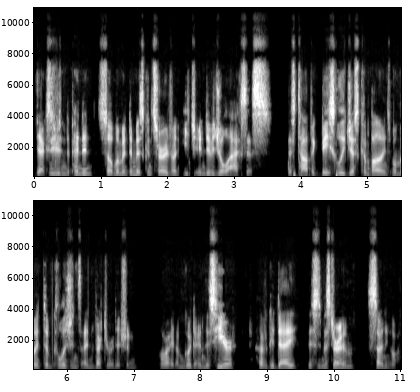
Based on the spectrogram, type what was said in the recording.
the axis is independent, so momentum is conserved on each individual axis. This topic basically just combines momentum collisions and vector addition. All right, I'm going to end this here. Have a good day. This is Mr. M signing off.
